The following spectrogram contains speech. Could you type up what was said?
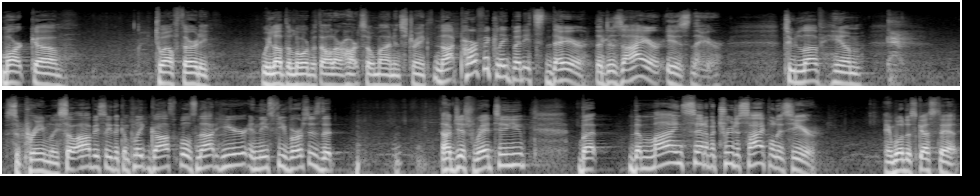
Mark uh, 12 30. We love the Lord with all our heart, soul, mind, and strength. Not perfectly, but it's there. The desire is there to love Him supremely. So obviously, the complete gospel is not here in these few verses that I've just read to you, but the mindset of a true disciple is here. And we'll discuss that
